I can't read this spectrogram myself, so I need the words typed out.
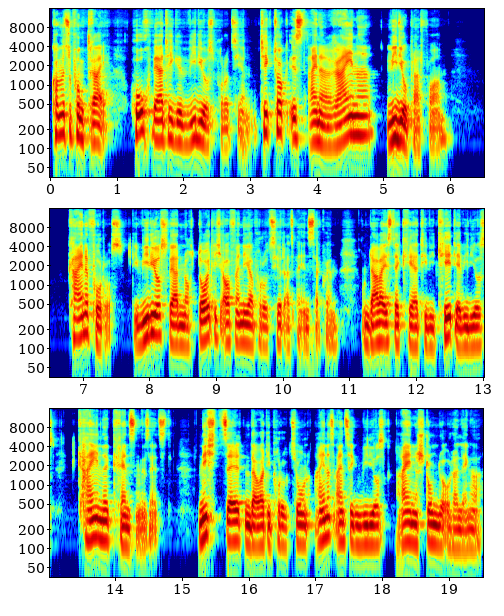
Kommen wir zu Punkt 3. Hochwertige Videos produzieren. TikTok ist eine reine Videoplattform keine Fotos. Die Videos werden noch deutlich aufwendiger produziert als bei Instagram. Und dabei ist der Kreativität der Videos keine Grenzen gesetzt. Nicht selten dauert die Produktion eines einzigen Videos eine Stunde oder länger.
